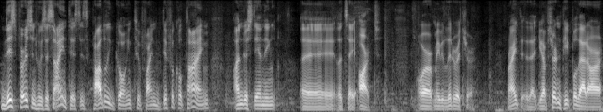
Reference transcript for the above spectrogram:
This person who's a scientist is probably going to find a difficult time understanding, uh, let's say, art or maybe literature, right? That you have certain people that are,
